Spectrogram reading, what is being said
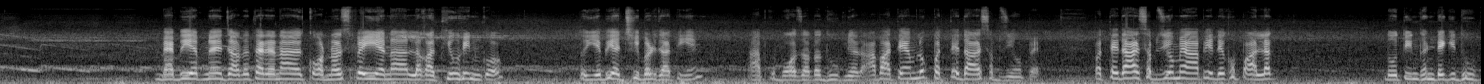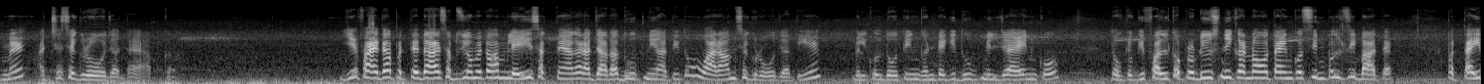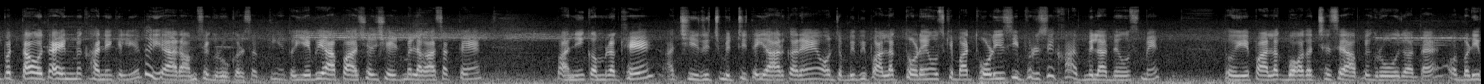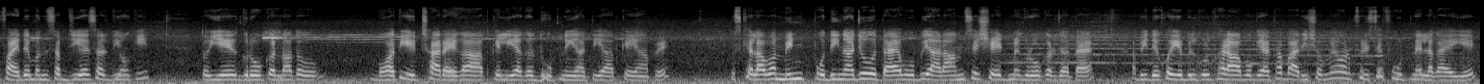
मैं भी अपने ज़्यादातर है ना कॉर्नर्स पे ही है ना, लगाती हूँ इनको तो ये भी अच्छी बढ़ जाती हैं। आपको बहुत ज़्यादा धूप नहीं आता अब आते हैं हम लोग पत्तेदार सब्जियों पे। पत्तेदार सब्जियों में आप ये देखो, पालक दो तीन घंटे की धूप में अच्छे से ग्रो हो जाता है आपका। ये फ़ायदा पत्तेदार सब्जियों में तो हम ले ही सकते हैं, अगर ज़्यादा धूप नहीं आती तो वो आराम से ग्रो हो जाती है। बिल्कुल दो तीन घंटे की धूप मिल जाए इनको तो क्योंकि फल तो प्रोड्यूस नहीं करना होता है, इनको सिंपल सी बात है। पत्ता ही पत्ता होता है इनमें खाने के लिए तो ये आराम से ग्रो कर सकती हैं। तो ये भी आप पार्शल शेड में लगा सकते हैं। पानी कम रखें, अच्छी रिच मिट्टी तैयार करें और जब भी पालक तोड़ें, उसके बाद थोड़ी सी फिर से खाद मिला दें उसमें। तो ये पालक बहुत अच्छे से आपके ग्रो हो जाता है और बड़ी फ़ायदेमंद सब्ज़ी है सर्दियों की। तो ये ग्रो करना तो बहुत ही अच्छा रहेगा आपके लिए अगर धूप नहीं आती है आपके यहाँ पे। उसके अलावा मिंट पुदीना जो होता है, वो भी आराम से शेड में ग्रो कर जाता है। अभी देखो ये बिल्कुल ख़राब हो गया था बारिशों में और फिर से फूटने लगा है ये।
